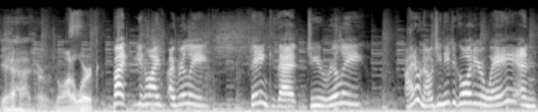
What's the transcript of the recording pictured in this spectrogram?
Yeah, a lot of work. But you know, I, I really think that do you really I don't know, do you need to go out of your way and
